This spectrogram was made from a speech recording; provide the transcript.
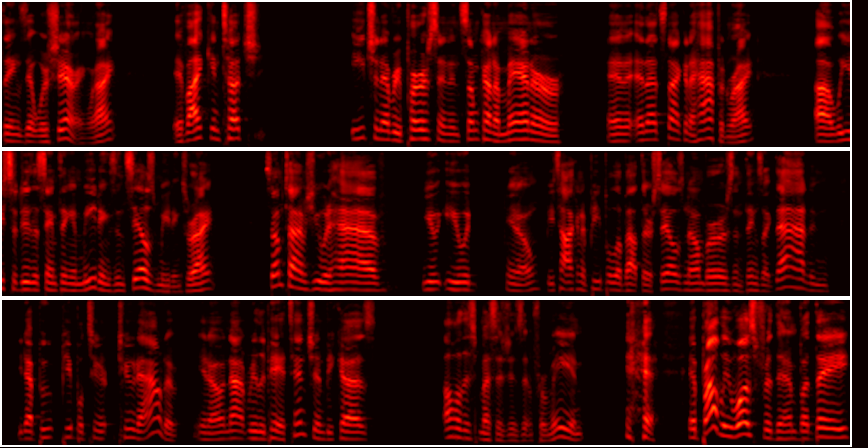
things that we're sharing, right? If I can touch each and every person in some kind of manner, and, and that's not going to happen, right? Uh, we used to do the same thing in meetings, in sales meetings, right? Sometimes you would have you you would you know be talking to people about their sales numbers and things like that, and you'd have people tune tune out of you know not really pay attention because oh this message isn't for me, and it probably was for them, but they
